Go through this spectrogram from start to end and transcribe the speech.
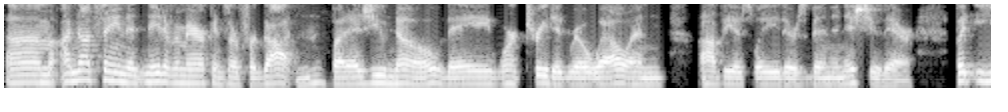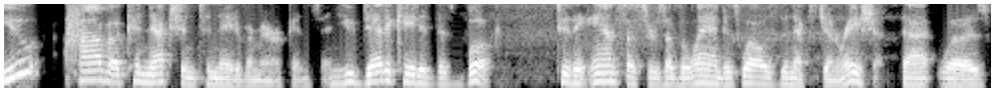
um, I'm not saying that Native Americans are forgotten, but as you know, they weren't treated real well, and obviously there's been an issue there. But you have a connection to Native Americans, and you dedicated this book to the ancestors of the land as well as the next generation. That was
